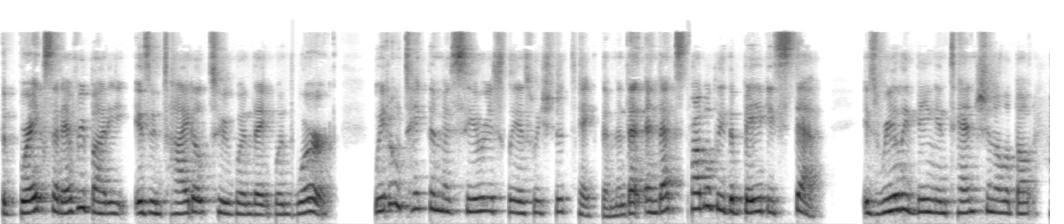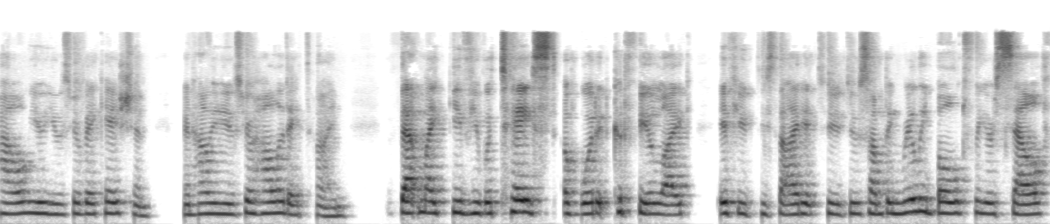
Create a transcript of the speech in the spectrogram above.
The breaks that everybody is entitled to when they when work, we don't take them as seriously as we should take them. And that and that's probably the baby step is really being intentional about how you use your vacation and how you use your holiday time that might give you a taste of what it could feel like if you decided to do something really bold for yourself,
